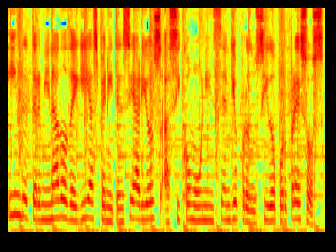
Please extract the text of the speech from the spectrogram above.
indeterminado de guías penitenciarios, así como un incendio producido por presos.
